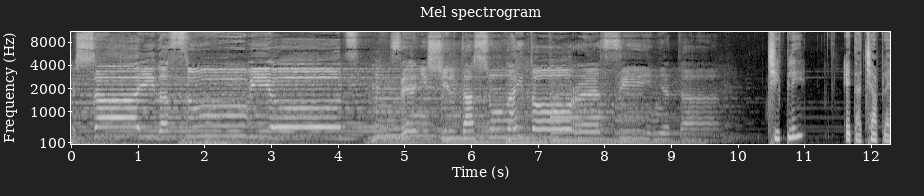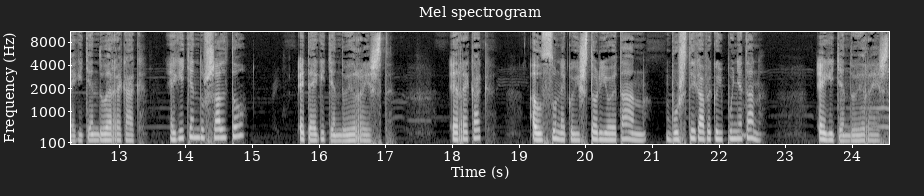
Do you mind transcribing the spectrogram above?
Esaidazu bihotz, zein isiltasun aitorre zinetan. Txipli eta txapla egiten du errekak. Egiten du salto eta egiten du irrist. Errekak auzuneko istorioetan, bustigabeko ipuinetan, egiten du irrist.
